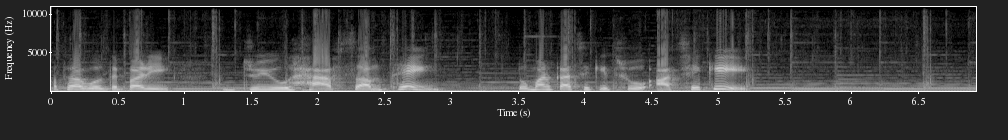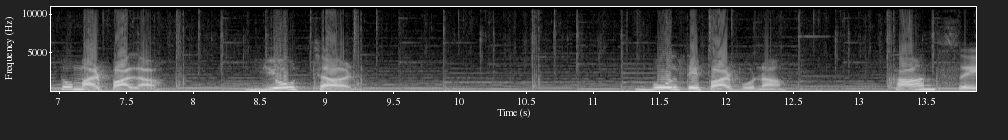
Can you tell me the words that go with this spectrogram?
অথবা বলতে পারি ডু ইউ হ্যাভ সামথিং তোমার কাছে কিছু আছে কি? তোমার পালা। ইয়োর টার্ন বলতে পারব না। খান সে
